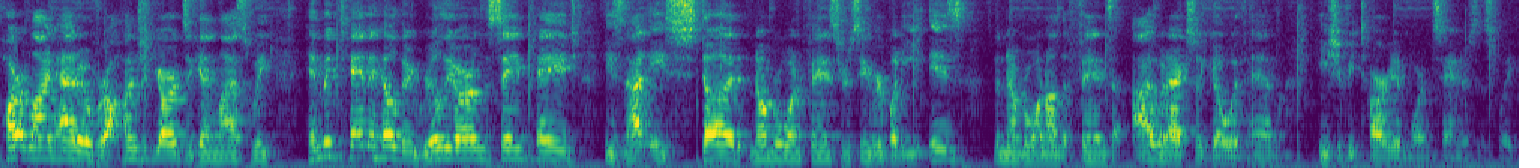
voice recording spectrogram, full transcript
Heartline had over 100 yards again last week. Him and Tannehill, they really are on the same page. He's not a stud number one fantasy receiver, but he is the number one on the fins. I would actually go with him. He should be targeted more than Sanders this week.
